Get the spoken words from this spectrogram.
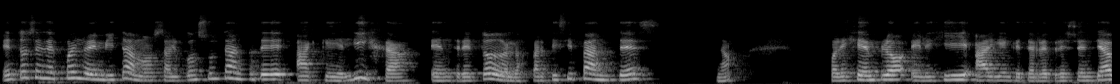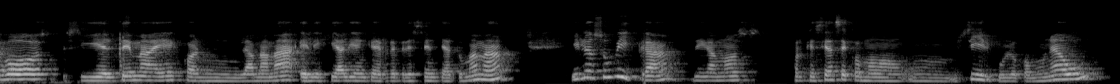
Entonces después lo invitamos al consultante a que elija entre todos los participantes, ¿no? Por ejemplo, elegí a alguien que te represente a vos, si el tema es con la mamá, elegí a alguien que represente a tu mamá, y los ubica, digamos, porque se hace como un círculo, como una U,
